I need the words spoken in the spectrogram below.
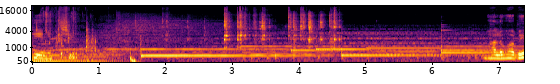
দিয়ে নিচ্ছি। ভালোভাবে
